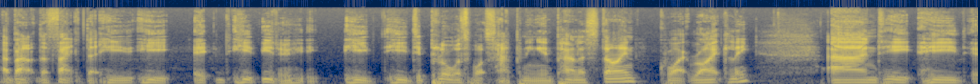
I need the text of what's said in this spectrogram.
about the fact that he he he you know he he, he deplores what's happening in Palestine quite rightly, and he he uh,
